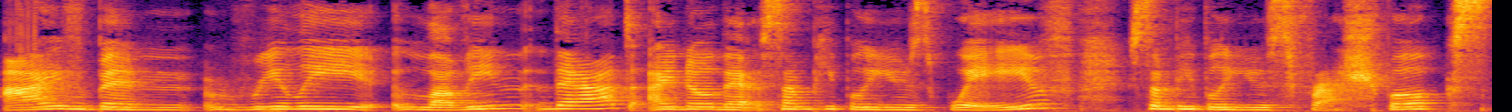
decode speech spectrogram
I've been really loving that. I know that some people use Wave, some people use FreshBooks,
